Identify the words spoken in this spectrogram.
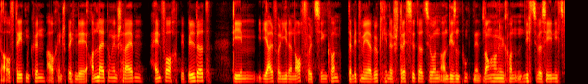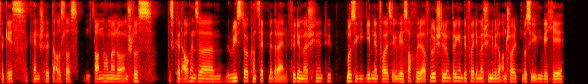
da auftreten können, auch entsprechende Anleitungen schreiben, einfach bebildert die im Idealfall jeder nachvollziehen kann, damit ich mir ja wirklich in der Stresssituation an diesen Punkten entlanghangeln kann und nichts übersehe, nichts vergesse, keinen Schritt auslasse. Und dann haben wir noch am Schluss, das gehört auch in so ein Restore-Konzept mit rein für den Maschinentyp, muss ich gegebenenfalls irgendwelche Sachen wieder auf Nullstellung bringen, bevor ich die Maschine wieder anschalte, muss ich irgendwelche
